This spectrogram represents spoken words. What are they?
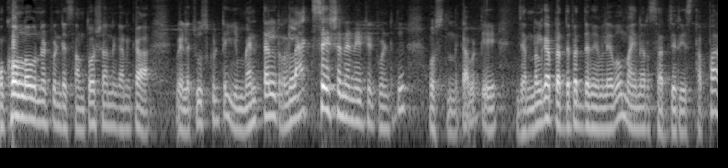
ముఖంలో ఉన్నటువంటి సంతోషాన్ని కనుక వీళ్ళు చూసుకుంటే ఈ మెంటల్ రిలాక్సేషన్ అనేటటువంటిది వస్తుంది. కాబట్టి జనరల్గా పెద్ద పెద్దవి ఏమి లేవు. మైనర్ సర్జరీస్ తప్ప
